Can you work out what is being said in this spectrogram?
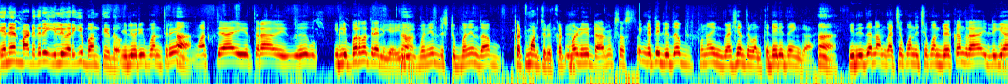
ಏನೇನ್ ಮಾಡಿದ್ರಿ? ಇಲ್ಲಿವರೆಗೆ ಇದು ಇಲ್ಲಿವರೆಗೆ ಬಂತ್ರಿ ಮತ್ತೆ ಈ ತರ ಇದು ಇಲ್ಲಿ ಬರ್ತೈತ್ರಿ ಅಲ್ಲಿಗೆ. ಇಲ್ಲಿ ಬಂದಿಂದ ಇಷ್ಟು ಬಂದಿಂದ ಕಟ್ ಮಾಡ್ತೀವಿ ಕಟ್ ಮಾಡಿ ಡಾರ್ಮಿಕ್ಸ್ ಸಸ್ತ ಹಿಂಗತಿ ಇಲ್ಲಿದ್ದ ಪುನಃ ಹಿಂಗ್ ಬೆಳೆಸಂತ್ರಿ ಒಂದ್ ಕಡಿಯಲ್ಲಿದ್ದ ಹಿಂಗ. ಹಾ. ಇಲ್ಲಿದ್ದ ನಮ್ಗೆ ಹಚ್ಚಕೊಂದ್ ಇಚ್ಚಕೊಂದ್ ಬೇಕಂದ್ರ ಇಲ್ಲಿಗೆ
